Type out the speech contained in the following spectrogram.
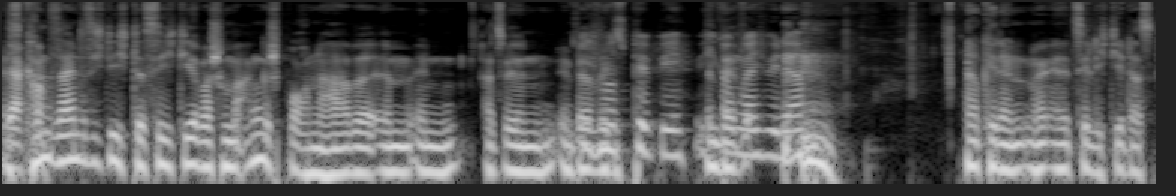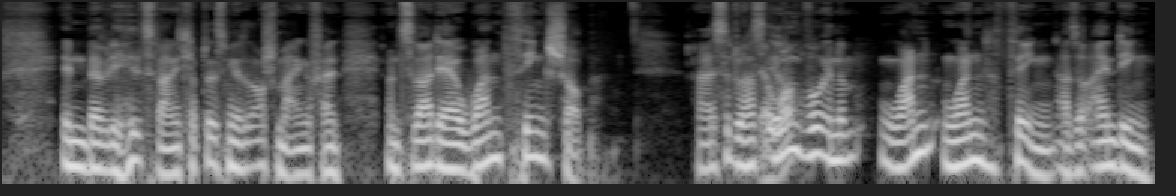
Es Ja, kann komm. sein, dass ich dich, dass ich die aber schon mal angesprochen habe, im, in, als wir in, in Ich Beverly, muss pipi. Ich komme gleich wieder. Okay, dann erzähle ich dir das. In Beverly Hills waren. Ich glaube, da ist mir das auch schon mal eingefallen. Und zwar der One Thing Shop. Weißt du, du hast what? irgendwo in einem One, One Thing, also ein Ding.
